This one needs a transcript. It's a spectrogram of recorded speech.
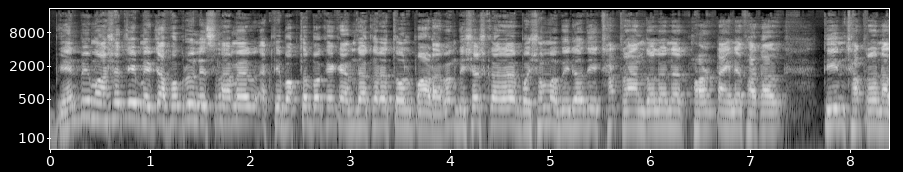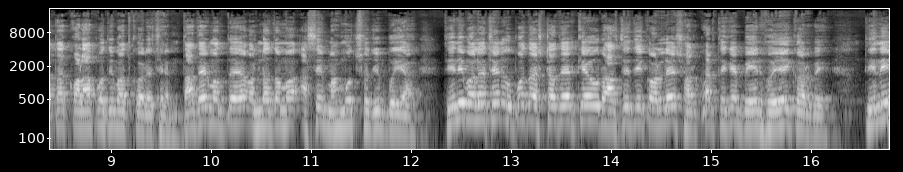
বিএনপি মহাসচিব মির্জা ফখরুল ইসলামের একটি বক্তব্যকে কেন্দ্র করে তোলপাড় এবং বিশেষ করে বৈষম্য বিরোধী ছাত্র আন্দোলনের ফ্রন্ট লাইনে থাকা তিন ছাত্র নেতা কড়া প্রতিবাদ করেছেন। তাদের মধ্যে অন্যতম আসিফ মাহমুদ সজীব বইয়া তিনি বলেছেন উপদেষ্টাদের কেউ রাজনীতি করলে সরকার থেকে বের হয়েই করবে। তিনি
